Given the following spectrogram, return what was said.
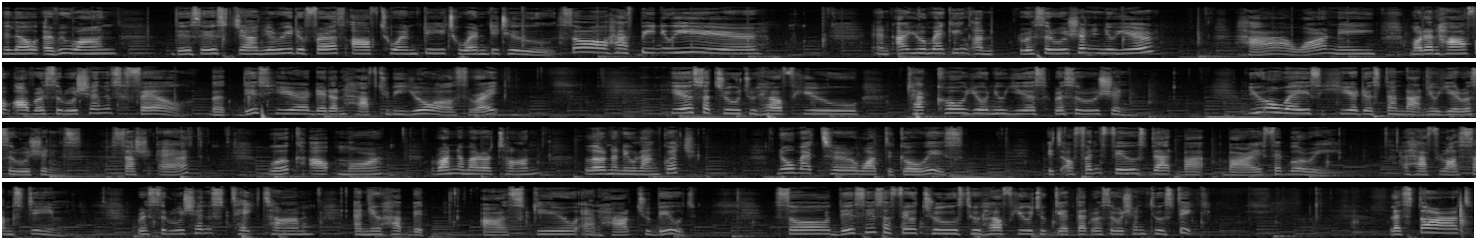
Hello everyone. This is January the 1st of 2022. So, Happy New Year. And are you making a resolution in New Year? Ha, warning. More than half of our resolutions fail, but this year they don't have to be yours, right? Here's a tool to help you tackle your New Year's resolution. You always hear the standard New Year resolutions, such as work out more, run a marathon, learn a new language. No matter what the goal is, it often feels that by, by February, I have lost some steam. Resolutions take time, and new habits are skilled and hard to build. So, this is a few tools to help you to get that resolution to stick. Let's start.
